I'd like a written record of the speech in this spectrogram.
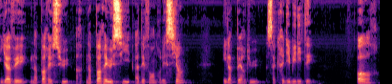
Yahvé n'a pas, réussi à défendre les siens, il a perdu sa crédibilité. Or,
